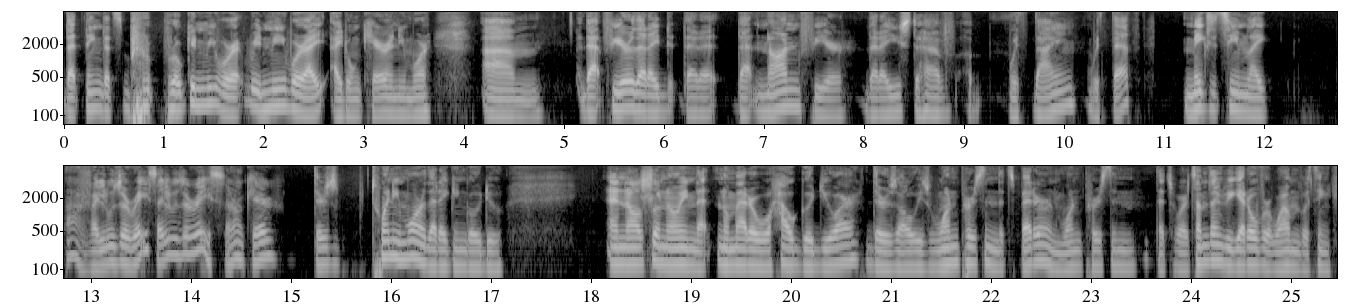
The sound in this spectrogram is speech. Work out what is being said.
that thing that's broken me where in me where I, I don't care anymore. Um, that fear that I that uh, that non fear that I used to have uh, with dying with death makes it seem like oh if I lose a race I lose a race I don't care. There's 20 more that I can go do. And also knowing that no matter how good you are, there's always one person that's better and one person that's worse. Sometimes we get overwhelmed with thinking,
